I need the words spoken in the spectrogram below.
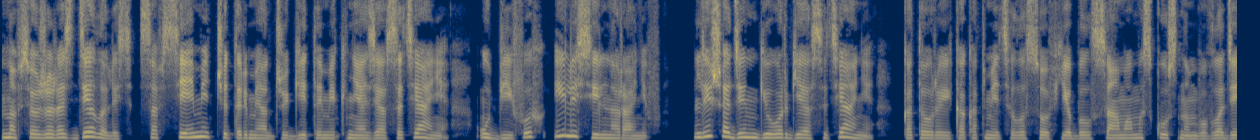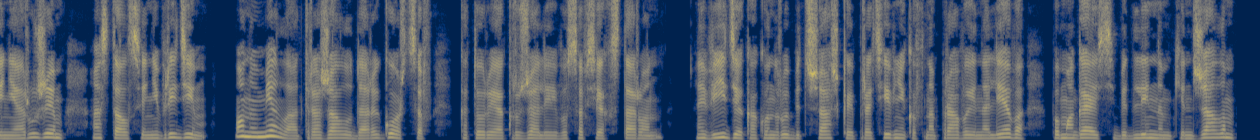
но все же разделались со всеми четырьмя джигитами князя Асатиане, убив их или сильно ранив. Лишь один Георгий Асатиане, который, как отметила Софья, был самым искусным во владении оружием, остался невредим. Он умело отражал удары горцев, которые окружали его со всех сторон. Видя, как он рубит шашкой противников направо и налево, помогая себе длинным кинжалом,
